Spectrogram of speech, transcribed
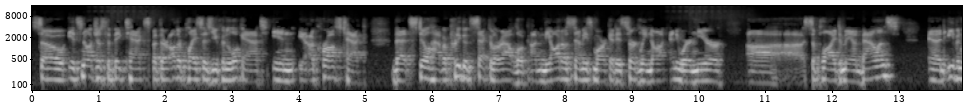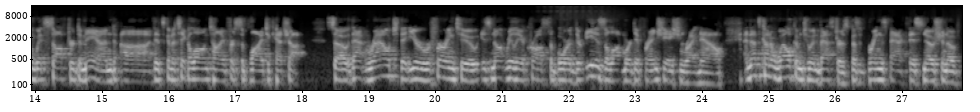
So it's not just the big techs, but there are other places you can look at in across tech that still have a pretty good secular outlook. I mean, the auto semis market is certainly not anywhere near uh, supply demand balance. And even with softer demand, uh, it's going to take a long time for supply to catch up. So that rout that you're referring to is not really across the board. There is a lot more differentiation right now. And that's kind of welcome to investors because it brings back this notion of,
